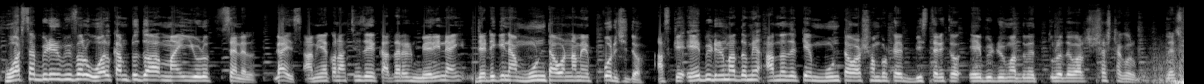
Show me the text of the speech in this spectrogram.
WhatsApp video people welcome to the my YouTube channel guys আমি এখন আছি যে কাতারের মেরিনাই যেটি কিনা মুন টাওয়ার নামে পরিচিত। আজকে এই ভিডিওর মাধ্যমে আপনাদেরকে মুন টাওয়ার সম্পর্কে বিস্তারিত এই ভিডিওর মাধ্যমে তুলে দেওয়ার চেষ্টা করব। লেটস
